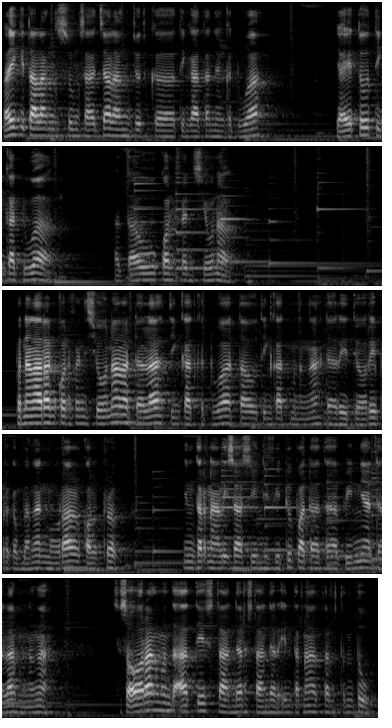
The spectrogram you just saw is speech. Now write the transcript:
Baik, kita langsung saja lanjut ke tingkatan yang kedua, yaitu tingkat 2 atau konvensional. Penalaran konvensional adalah tingkat kedua atau tingkat menengah dari teori perkembangan moral Kohlberg. Internalisasi individu pada tahap ini adalah menengah. Seseorang mentaati standar-standar internal tertentu,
